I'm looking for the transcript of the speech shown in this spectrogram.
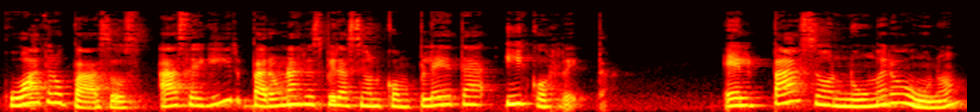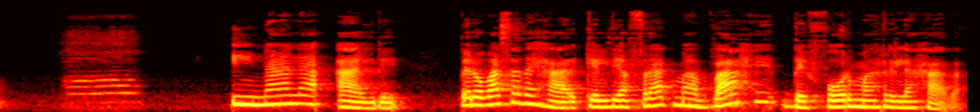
cuatro pasos a seguir para una respiración completa y correcta. El paso número uno, inhala aire, pero vas a dejar que el diafragma baje de forma relajada.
